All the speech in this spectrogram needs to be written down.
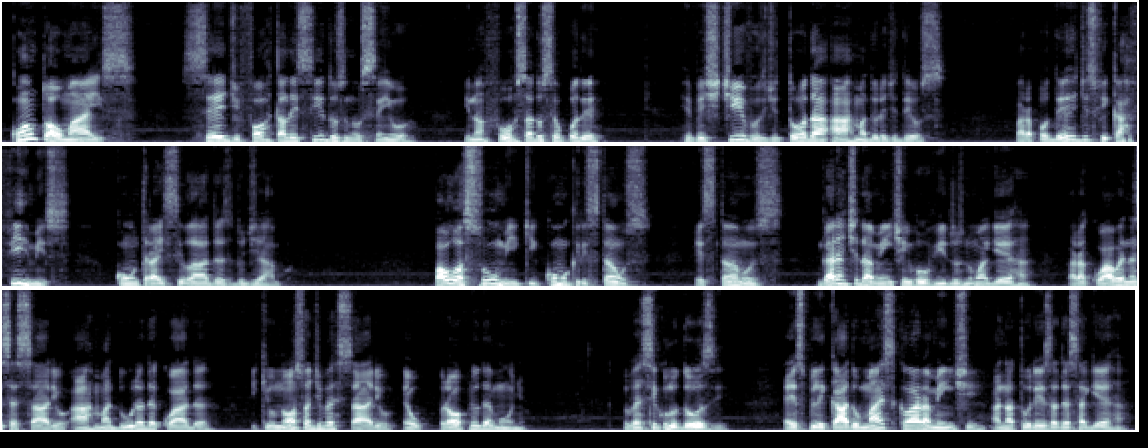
Quanto ao mais, sede fortalecidos no Senhor e na força do seu poder revestivos de toda a armadura de Deus, para poderdes ficar firmes contra as ciladas do diabo. Paulo assume que, como cristãos, estamos garantidamente envolvidos numa guerra para a qual é necessário a armadura adequada e que o nosso adversário é o próprio demônio. No versículo 12, é explicado mais claramente a natureza dessa guerra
